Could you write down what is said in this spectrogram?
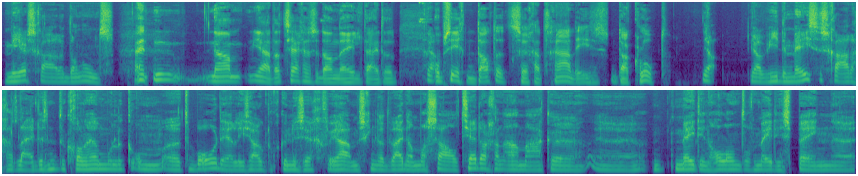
meer schaden dan ons. En, mm, nou ja, dat zeggen ze dan de hele tijd. Dat, Op zich dat het ze gaat schaden is, dat klopt. Ja. ja, wie de meeste schade gaat leiden, is natuurlijk gewoon heel moeilijk om eh, te beoordelen. Je zou ook nog kunnen zeggen van ja, misschien dat wij dan massaal cheddar gaan aanmaken, eh, made in Holland of made in Spain. eh. maar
